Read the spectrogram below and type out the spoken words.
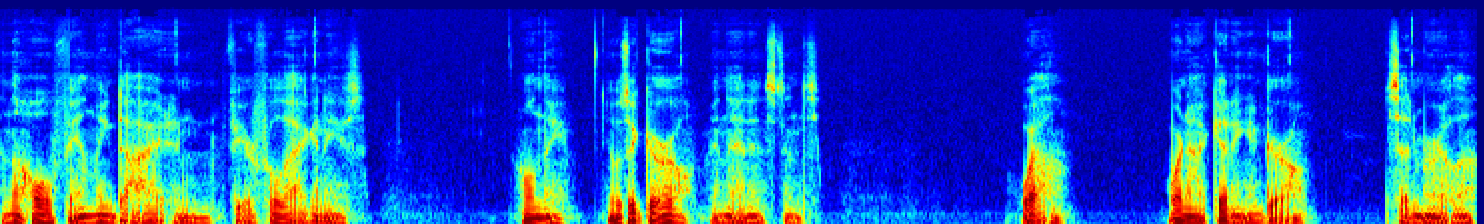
and the whole family died in fearful agonies. Only it was a girl in that instance. Well, we're not getting a girl, said Marilla,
